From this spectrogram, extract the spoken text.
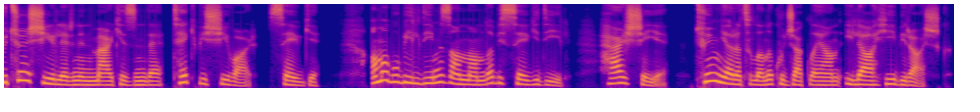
Bütün şiirlerinin merkezinde tek bir şey var, sevgi. Ama bu bildiğimiz anlamda bir sevgi değil. Her şeyi, tüm yaratılanı kucaklayan ilahi bir aşk.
